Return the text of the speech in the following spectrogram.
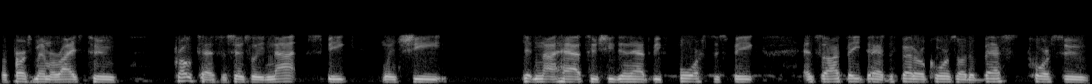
her First Amendment rights to protest, essentially not speak when she did not have to. She didn't have to be forced to speak. And so I think that the federal courts are the best courts to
